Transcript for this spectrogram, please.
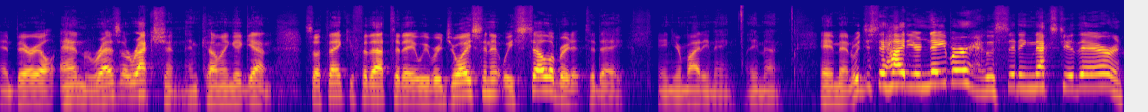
and burial and resurrection and coming again. So thank you for that today. We rejoice in it. We celebrate it today. In your mighty name, amen. Amen. Would you say hi to your neighbor who's sitting next to you there and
